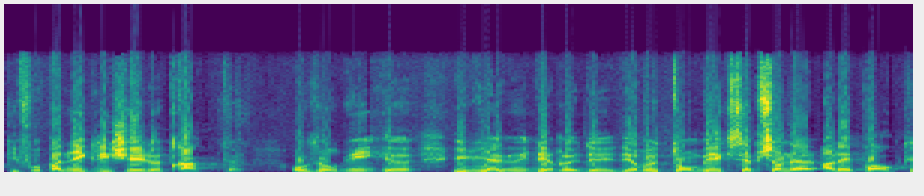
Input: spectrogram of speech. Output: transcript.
qu'il faut pas négliger le tract. Aujourd'hui, euh, il y a eu des, retombées exceptionnelles. À l'époque,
